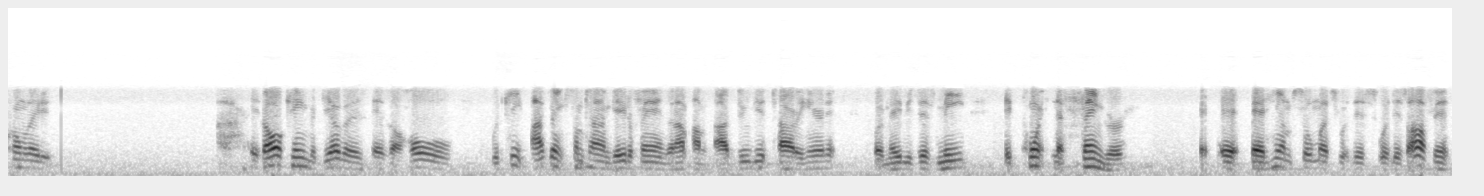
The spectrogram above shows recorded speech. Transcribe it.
accumulated it all came together as, as a whole. We keep, I think, sometimes Gator fans, and I'm, I'm, I do get tired of hearing it, but maybe it's just me. It pointing the finger at, at, at him so much with this with this offense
